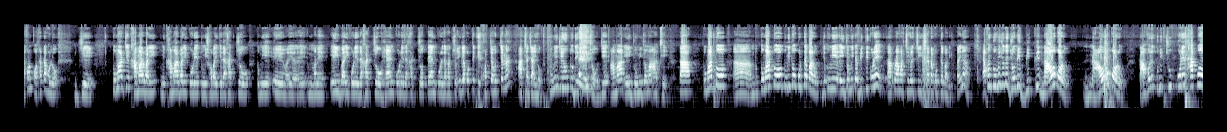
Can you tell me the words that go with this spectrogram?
এখন কথাটা হলো যে তোমার যে খামার বাড়ি, তুমি খামার বাড়ি করে তুমি সবাইকে দেখাচ্ছ, তুমি মানে এই বাড়ি করে দেখাচ্ছ, হ্যান করে দেখাচ্ছ, ত্যান করে দেখাচ্ছ, এগুলো করতে কি খরচা হচ্ছে না? আচ্ছা যাই হোক, তুমি যেহেতু দেখিয়েছো যে আমার এই জমি জমা আছে, তা তোমার তো তোমার তো, তুমি তো করতে পারো যে তুমি এই জমিটা বিক্রি করে তারপর আমার ছেলের চিকিৎসাটা করতে পারি, তাই না? এখন তুমি যদি জমি বিক্রি নাও করো নাও করো তাহলে তুমি চুপ করে থাকো।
